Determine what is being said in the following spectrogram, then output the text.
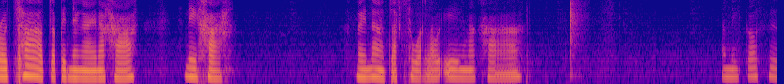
รสชาติจะเป็นยังไงนะคะ นี่ค่ะ น้อยหนาจากสวนเราเองนะคะ อันนี้ก็คือ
